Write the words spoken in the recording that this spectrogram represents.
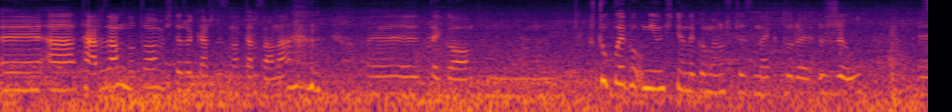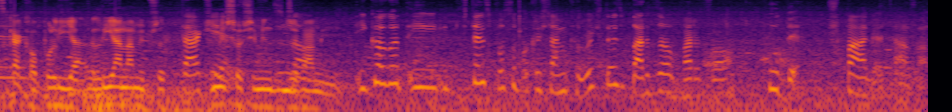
e, a Tarzan, no to myślę, że każdy zna Tarzana, e, tego mm, szczupłego, umięśnionego mężczyznę, który żył. Skakał po lia, lianami, przed, tak przemieszczał się między No. drzewami. I, kogo, I w ten sposób określamy kogoś, kto jest bardzo, bardzo chudy. Szpagel Tarzan.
